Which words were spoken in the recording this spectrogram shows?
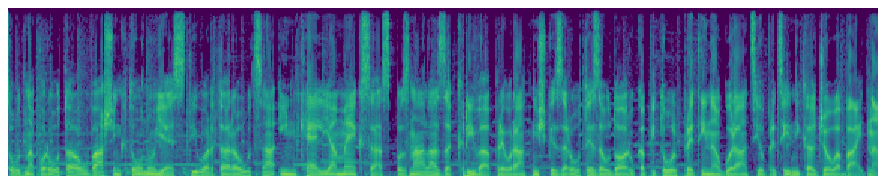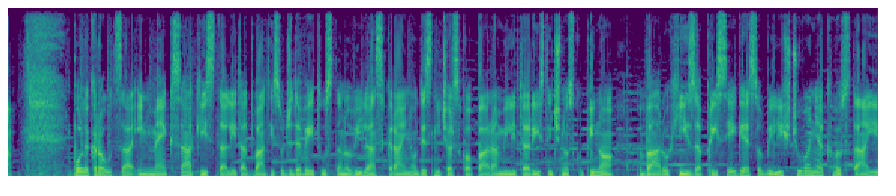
Sodna porota v Washingtonu je Stewarta Rowca in Kellya Maxa spoznala za kriva prevratniške zarote za vdor v Kapitol pred inauguracijo predsednika Joea Bidna. Poleg Rovca in Maxa, ki sta leta 2009 ustanovila skrajno desničarsko paramilitaristično skupino Varuhi za prisege, so bili ščuvanja k vstaji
